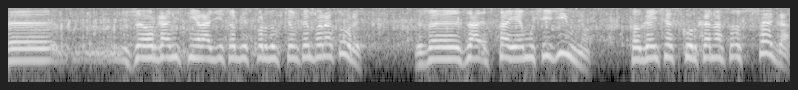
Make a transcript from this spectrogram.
yy, że organizm nie radzi sobie z produkcją temperatury, że za, staje mu się zimno. To gęsia skórka nas ostrzega.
